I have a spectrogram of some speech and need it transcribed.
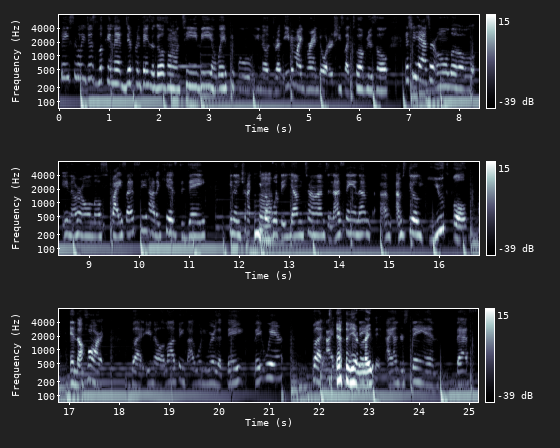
basically just looking at different things that goes on on TV and way people, you know, dress. Even my granddaughter, she's like 12 years old, and she has her own little, you know, her own little spice. I see how the kids today, you know, you try to keep mm-hmm. up with the young times, and not saying I'm, I'm, I'm still youthful in the heart, but you know, a lot of things I wouldn't wear that they they wear. But I yeah, right. it. I understand that's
